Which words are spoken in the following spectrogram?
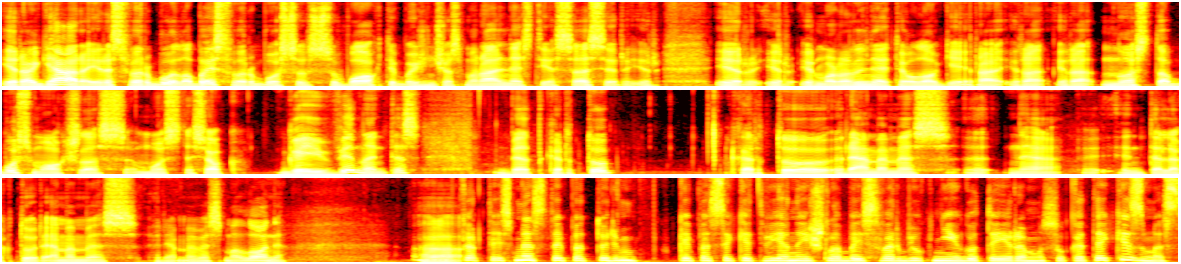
yra gera, yra svarbu, labai svarbu su, suvokti bažnyčios moralinės tiesas ir, ir, ir, ir, ir moralinė teologija yra, yra, yra nuostabus mokslas, mus tiesiog gaivinantis, bet kartu kartu remiamės e, ne intelektu, remiamės, remiamės malonę. Kartais mes taip pat turim kaip pasakyt, viena iš labai svarbių knygų tai yra mūsų katekizmas,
